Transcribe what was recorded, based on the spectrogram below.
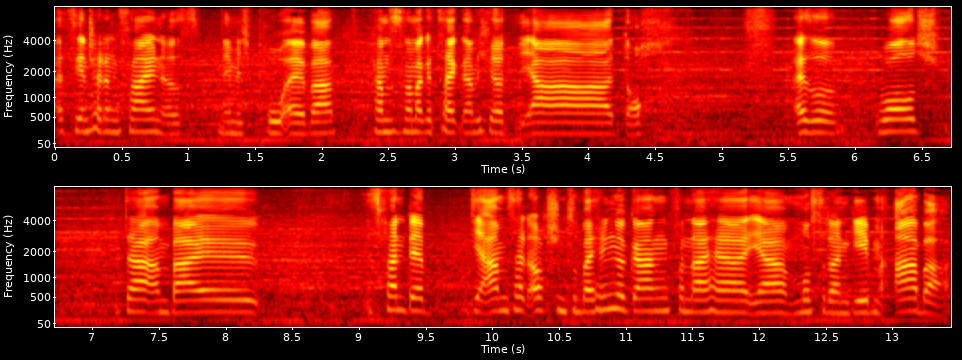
als die Entscheidung gefallen ist, nämlich pro Elba, haben sie es nochmal gezeigt und habe ich gedacht, ja, doch. Also Walsh da am Ball. Ich fand, der, die Arm ist halt auch schon zum Ball hingegangen, von daher, ja, musste dann geben. Aber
